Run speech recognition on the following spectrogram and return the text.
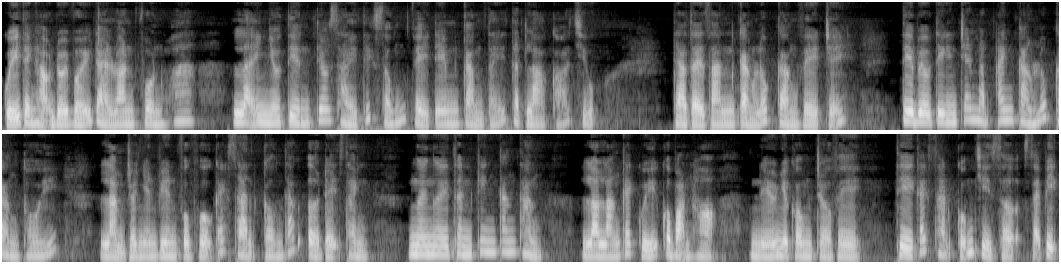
Quý Thành Hạo đối với Đài Loan phồn hoa lại nhiều tiền tiêu xài thích sống về đêm cảm thấy thật là khó chịu. Theo thời gian càng lúc càng về trễ, tia biểu tình trên mặt anh càng lúc càng thối, làm cho nhân viên phục vụ khách sạn công tác ở đại sành, người người thần kinh căng thẳng, lo lắng cách quý của bọn họ, nếu như không trở về thì khách sạn cũng chỉ sợ sẽ bị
